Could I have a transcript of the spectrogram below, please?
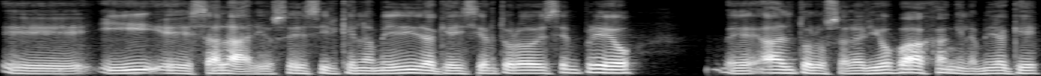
eh, y eh, salarios. Es decir, que en la medida que hay cierto grado de desempleo alto, los salarios bajan, y en la medida que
